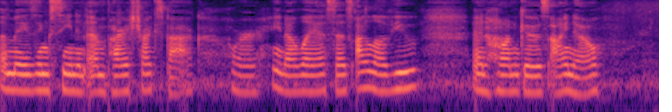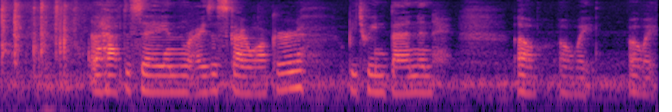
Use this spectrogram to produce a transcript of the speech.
amazing scene in Empire Strikes Back where, you know, Leia says, I love you, and Han goes, I know. And I have to say, in Rise of Skywalker, between Ben and oh oh wait oh wait.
